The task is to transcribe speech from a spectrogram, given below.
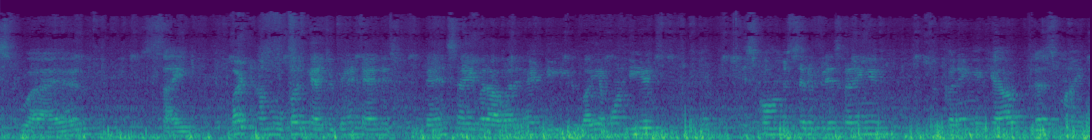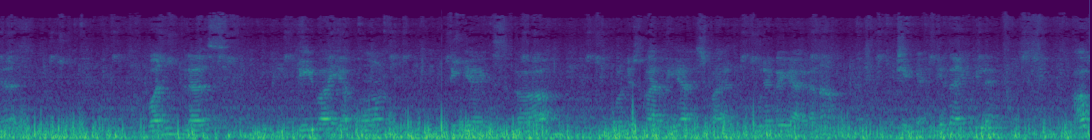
square psi but हम ऊपर कह चुके हैं टेन टेन साई बराबर है D Y upon D X इसको हम इससे रिप्लेस करेंगे तो करेंगे क्या? Plus minus one plus D Y upon D X का होल स्क्वायर भैया स्क्वायर पूरे का ही आएगा ना? ठीक है, ये एंगल है। अब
